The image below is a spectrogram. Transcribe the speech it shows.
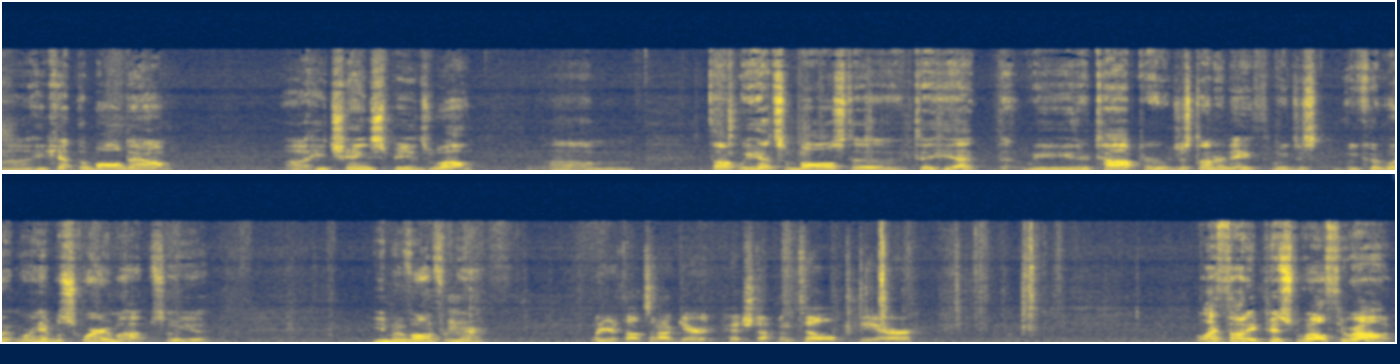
Uh, he kept the ball down. Uh, he changed speeds well. Um, thought we had some balls to, to hit that we either topped or were just underneath. We just we couldn't weren't able to square him up. So you you move on from there. What are your thoughts on how Gerrit pitched up until the error? Well, I thought he pitched well throughout.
